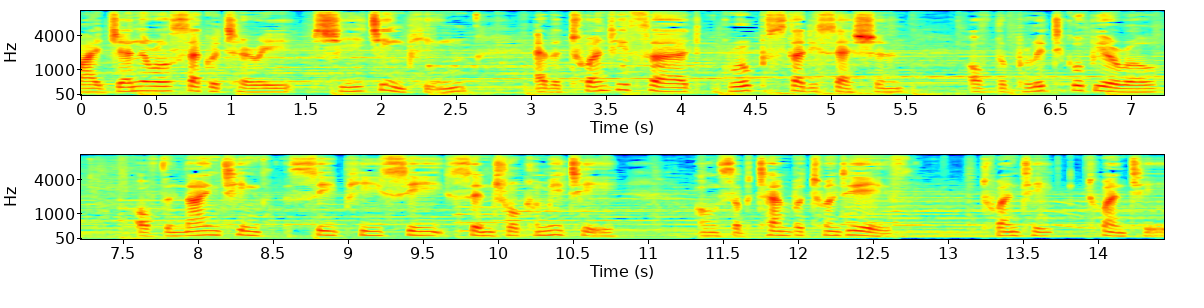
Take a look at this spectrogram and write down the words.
by General Secretary Xi Jinping at the 23rd Group Study Session of the Political Bureau of the 19th CPC Central Committee on September 28, 2020.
